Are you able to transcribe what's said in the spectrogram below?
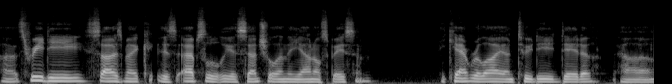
Uh, 3D seismic is absolutely essential in the Llanos Basin. You can't rely on 2D data. Uh,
